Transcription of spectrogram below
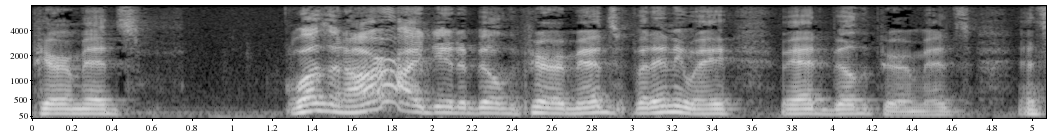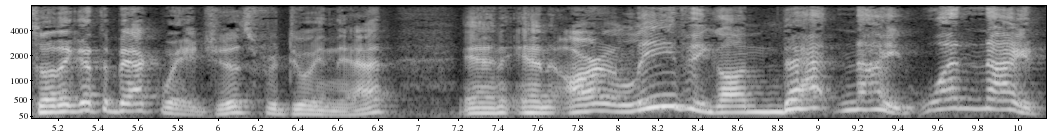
pyramids. Wasn't our idea to build the pyramids, but anyway, we had to build the pyramids. And so they got the back wages for doing that. And, and our leaving on that night, one night,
